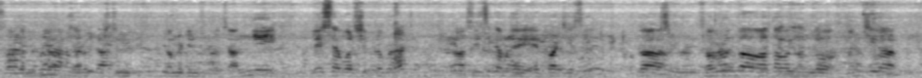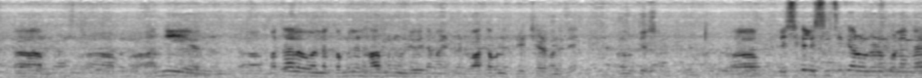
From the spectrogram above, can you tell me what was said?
సోదరులు కూడా వచ్చారు క్రిస్టియన్ కమ్యూనిటీ నుంచి కూడా వచ్చారు అన్ని ప్లేస్ ఆఫ్ వర్షిప్లో కూడా సీసీ కెమెరా ఏర్పాటు చేసి ఒక సౌరభ వాతావరణంలో మంచిగా అన్ని మతాల వల్ల కమ్యూనల్ హార్మోని ఉండే విధమైనటువంటి వాతావరణం క్రియేట్ చేయడం అనేది మన ఉద్దేశం. బేసికలీ సీసీ కెమెరా ఉండడం మూలంగా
